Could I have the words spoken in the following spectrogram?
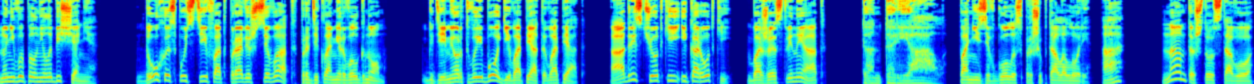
но не выполнил обещание?» «Дух испустив, отправишься в ад», — продекламировал гном. «Где мертвые боги вопят и вопят. Адрес четкий и короткий. Божественный ад». «Тантариал», — понизив голос, прошептала Лори. «А?» «Нам-то что с того?»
